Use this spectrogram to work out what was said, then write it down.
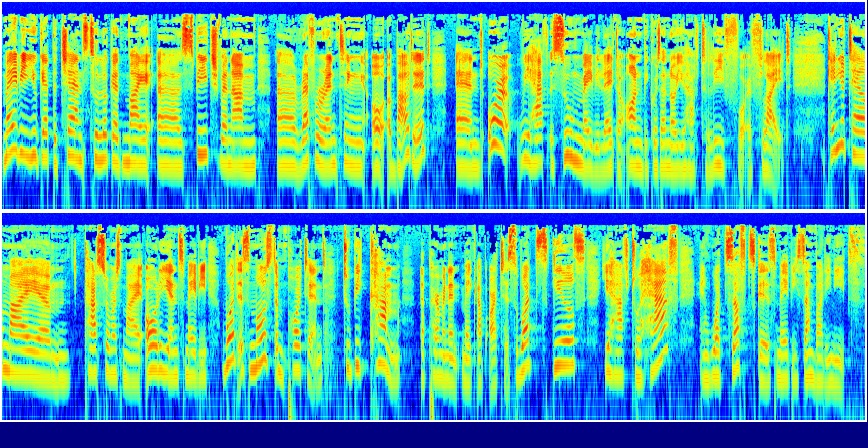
maybe you get the chance to look at my uh, speech when I'm uh, referencing about it and or we have a zoom maybe later on because i know you have to leave for a flight can you tell my um, customers my audience maybe what is most important to become a permanent makeup artist. What skills you have to have and what soft skills maybe somebody needs?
